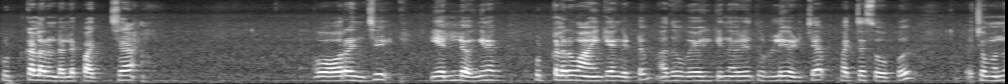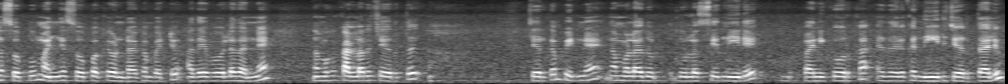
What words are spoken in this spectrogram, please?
ഫുഡ് കളറുണ്ടല്ലോ. പച്ച ഓറഞ്ച് യെല്ലോ ഇങ്ങനെ ഫുഡ് കളർ വാങ്ങിക്കാൻ കിട്ടും. അത് ഉപയോഗിക്കുന്ന ഒരു തുള്ളി ഒഴിച്ച പച്ച സോപ്പ് ചുമന്ന സോപ്പ് മഞ്ഞ സോപ്പൊക്കെ ഉണ്ടാക്കാൻ പറ്റും. അതേപോലെ തന്നെ നമുക്ക് കളർ ചേർത്ത് ചേർക്കാം. പിന്നെ നമ്മൾ തുളസി നീര് പനിക്കൂർക്ക ഇതിലൊക്കെ നീര് ചേർത്താലും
